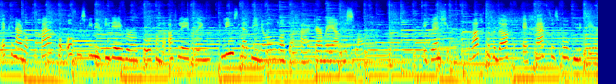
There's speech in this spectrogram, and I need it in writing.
Heb je nou nog vragen of misschien een idee voor een volgende aflevering? Please let me know, want dan ga ik daarmee aan de slag. Ik wens je een prachtige dag en graag tot volgende keer.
